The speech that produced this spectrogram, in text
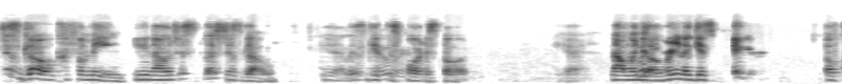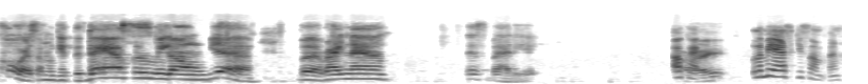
just go for me. You know, just let's just go. Yeah, let's, Let's get this it. party started. Yeah. Now when the arena gets bigger, of course, I'm gonna get the dancers. We gon' yeah. But right now, that's about it. Okay, All right. let me ask you something.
